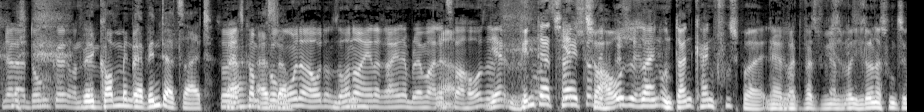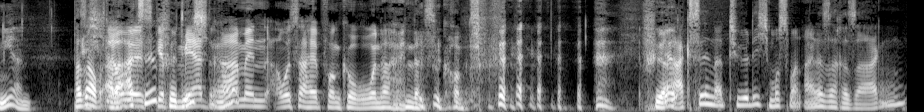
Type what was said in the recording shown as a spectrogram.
schneller dunkel. Und Willkommen in der Winterzeit. So, jetzt kommt also Corona, haut uns auch noch eine rein, dann bleiben wir alle ja. zu Hause. Ja, Winterzeit, zu Hause sein und dann kein Fußball. Ja, was, was, wie, wie soll das funktionieren? Pass auf, ich aber glaube, Axel, es gibt für mehr dich, ne? Dramen außerhalb von Corona, wenn das kommt. Für Axel natürlich muss man eine Sache sagen.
